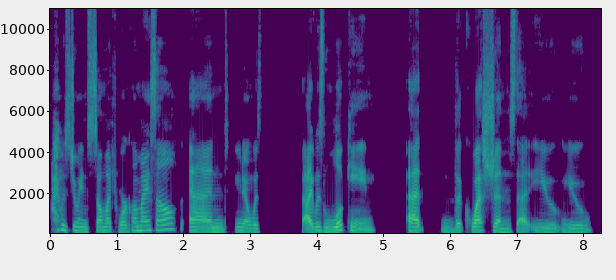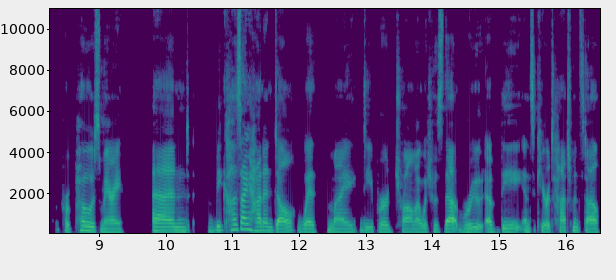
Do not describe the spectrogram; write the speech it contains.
I was doing so much work on myself, and you know was I was looking at the questions that you you proposed, Mary, and because I hadn't dealt with my deeper trauma, which was that root of the insecure attachment style,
